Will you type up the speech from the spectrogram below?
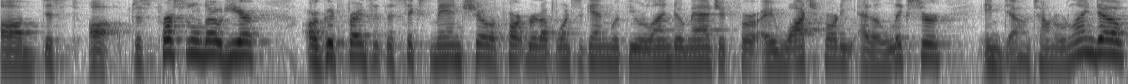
Um, just uh, just personal note here. Our good friends at the Sixth Man Show have partnered up once again with the Orlando Magic for a watch party at Elixir in downtown Orlando.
